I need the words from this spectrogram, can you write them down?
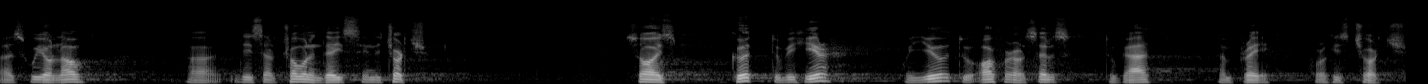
as we all know, uh, these are troubling days in the church. So it's good to be here with you to offer ourselves to God and pray for His church.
